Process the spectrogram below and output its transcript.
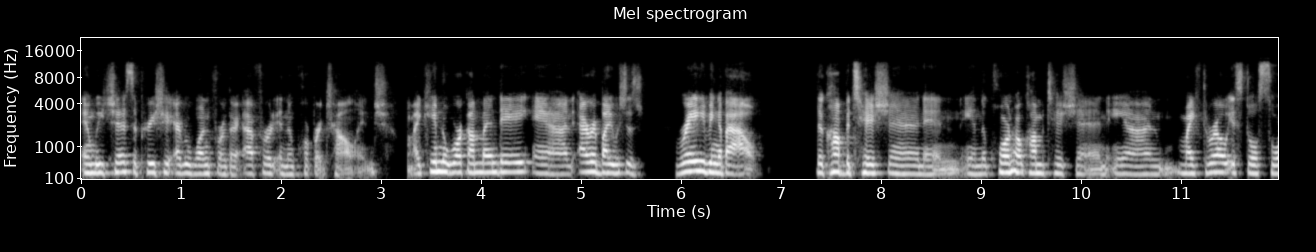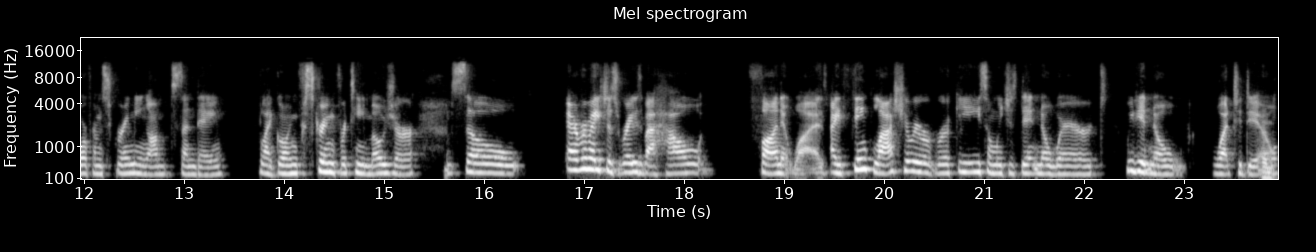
And we just appreciate everyone for their effort in the corporate challenge. I came to work on Monday and everybody was just raving about the competition and, and the cornhole competition. And my throat is still sore from screaming on Sunday like going screaming for Team Moser. So everybody's just raised about how fun it was. I think last year we were rookies and we just didn't know where to, we didn't know what to do. And,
